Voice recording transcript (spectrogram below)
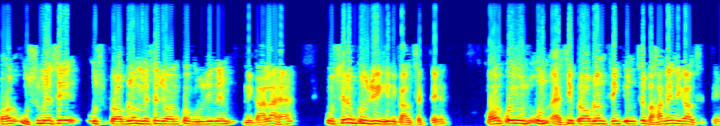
और उसमें से उस प्रॉब्लम में से जो हमको गुरुजी ने निकाला है वो सिर्फ़ गुरुजी ही निकाल सकते हैं। और कोई उन, उन ऐसी प्रॉब्लम थी कि उनसे बाहर नहीं निकाल सकते।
